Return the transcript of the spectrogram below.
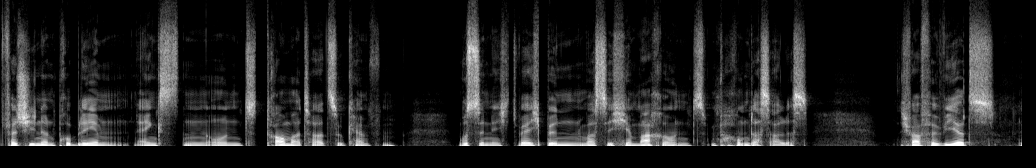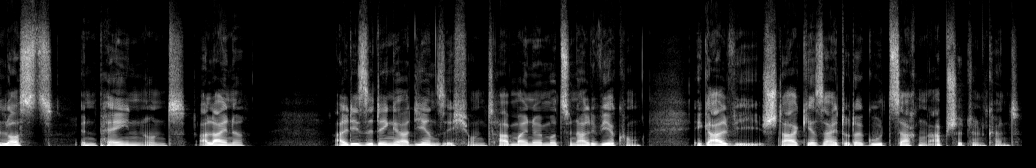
verschiedenen Problemen, Ängsten und Traumata zu kämpfen. Wusste nicht, wer ich bin, was ich hier mache und warum das alles. Ich war verwirrt, lost, in Pain und alleine. All diese Dinge addieren sich und haben eine emotionale Wirkung, egal wie stark ihr seid oder gut Sachen abschütteln könnt.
